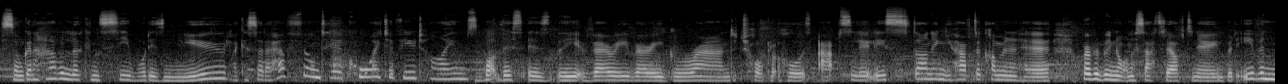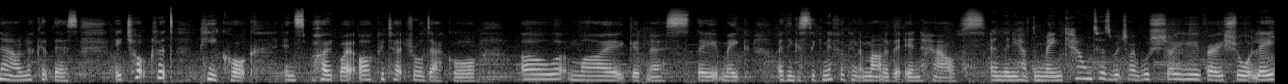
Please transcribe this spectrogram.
So I'm gonna have a look and see what is new. Like I said, I have filmed here quite a few times, but this is the very, very grand chocolate hall. It's absolutely stunning. You have to come in here, probably not on a Saturday afternoon, but even now, look at this. A chocolate peacock inspired by architectural decor. Oh my goodness, they make, I think, a significant amount of it in-house. And then you have the main counters, which I will show you very shortly.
